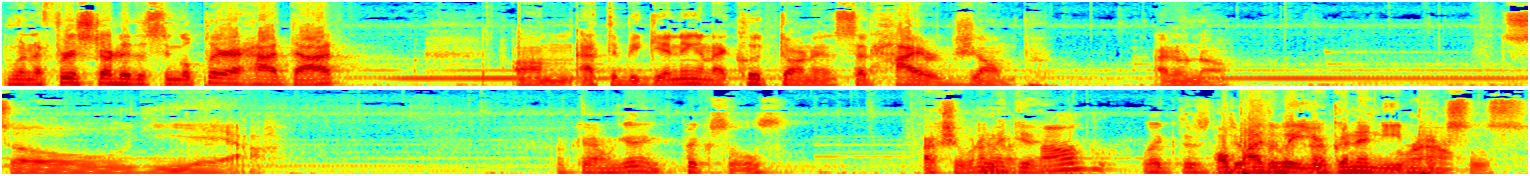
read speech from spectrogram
when I first started the single player, I had that um, at the beginning, and I clicked on it and said higher jump. I don't know. So yeah. Okay, I'm getting pixels. Actually, what am I Dude, doing? found like this. Oh, by the way, you're gonna need ground. pixels.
